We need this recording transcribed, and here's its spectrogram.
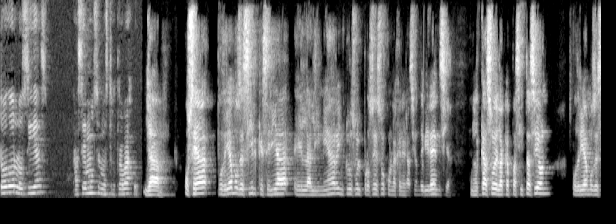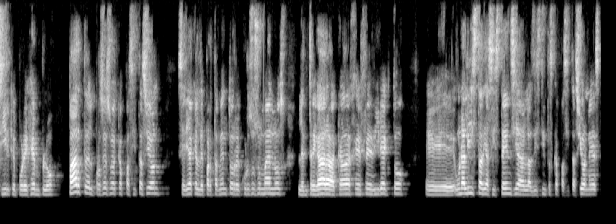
todos los días hacemos en nuestro trabajo. Ya, o sea, podríamos decir que sería el alinear incluso el proceso con la generación de evidencia. En el caso de la capacitación, podríamos decir que, por ejemplo, parte del proceso de capacitación sería que el Departamento de Recursos Humanos le entregara a cada jefe directo eh, una lista de asistencia a las distintas capacitaciones,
